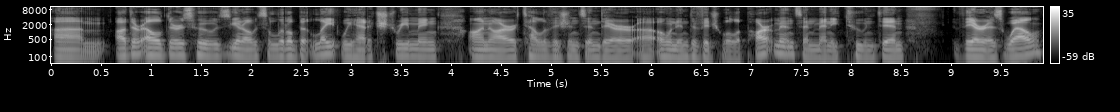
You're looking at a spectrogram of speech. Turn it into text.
Um, other elders who's you know it's a little bit late. We had it streaming on our televisions in their uh, own individual apartments, and many tuned in there as well.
